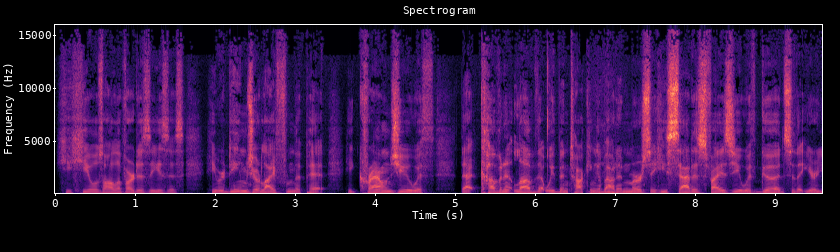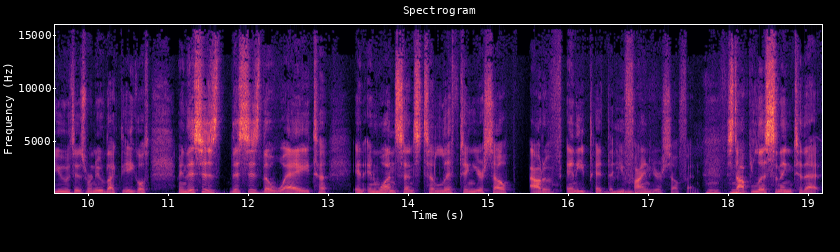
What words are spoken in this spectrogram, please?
He heals all of our diseases. He redeems your life from the pit. He crowns you with that covenant love that we've been talking mm-hmm. about in mercy. He satisfies you with good so that your youth is renewed like the eagles. I mean, this is this is the way to in, in one sense to lifting yourself out of any pit that you mm-hmm. find yourself in. Mm-hmm. Stop listening to that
